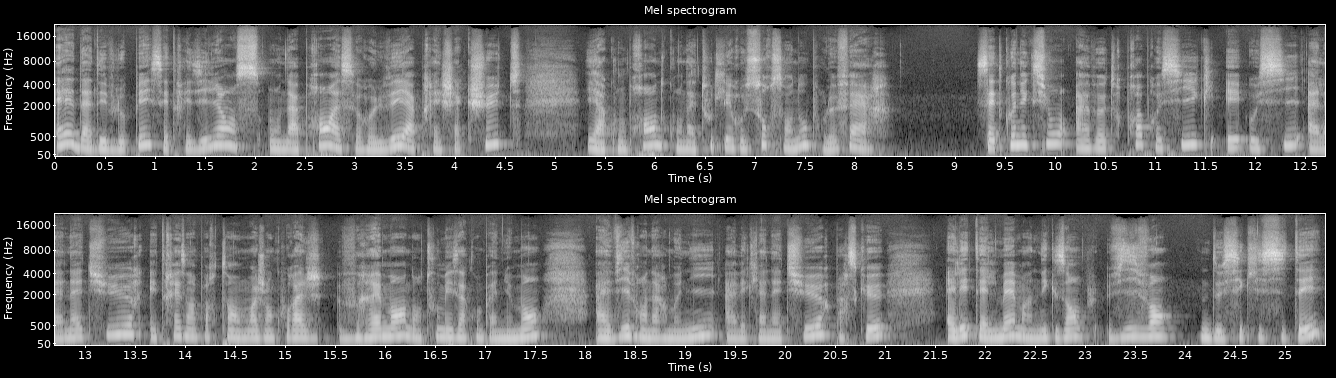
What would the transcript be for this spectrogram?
aide à développer cette résilience. On apprend à se relever après chaque chute et à comprendre qu'on a toutes les ressources en nous pour le faire. Cette connexion à votre propre cycle et aussi à la nature est très important. Moi, j'encourage vraiment dans tous mes accompagnements à vivre en harmonie avec la nature parce que elle est elle-même un exemple vivant de cyclicité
